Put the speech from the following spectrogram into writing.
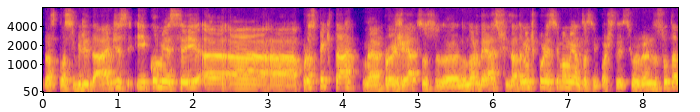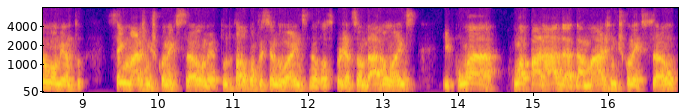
das possibilidades e comecei a, a, a prospectar né, projetos uh, no Nordeste, exatamente por esse momento. Assim, poxa, se o Rio Grande do Sul está no momento sem margem de conexão, né, tudo estava acontecendo antes, né, os nossos projetos andavam antes, e com a, com a parada da margem de conexão,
